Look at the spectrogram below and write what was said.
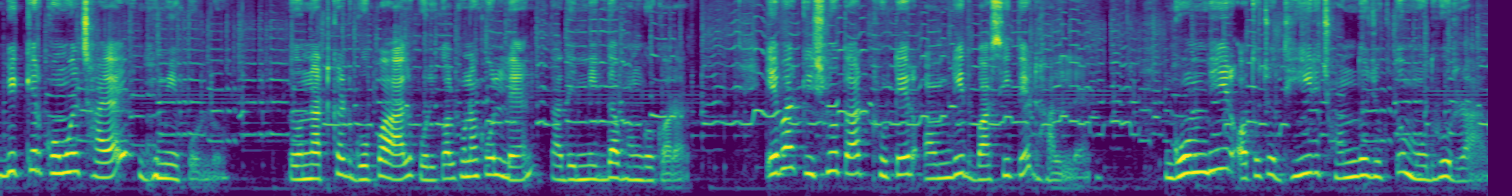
বৃক্ষের কোমল ছায়ায় ঘুমিয়ে পড়ল। তো নাটখাট গোপাল পরিকল্পনা করলেন তাদের নিদ্রা ভঙ্গ করার। এবার কৃষ্ণ তার ঠোঁটের অমৃত বাসিতে ঢাললেন। গম্ভীর অথচ ধীর ছন্দযুক্ত মধুর রাগ।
